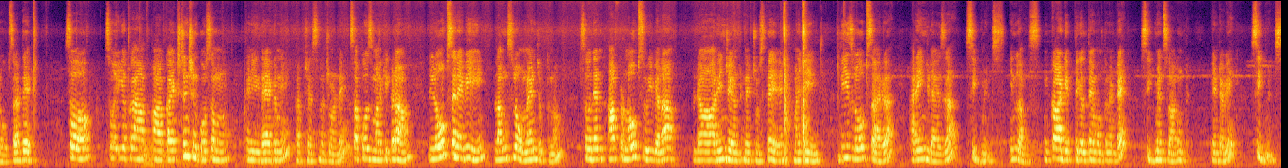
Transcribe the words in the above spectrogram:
lobes are there so so ఈ యొక్క ఆ యొక్క ఎక్స్టెన్షన్ కోసం నేను ఈ డయాగ్రామ్ని కట్ చేస్తున్నా చూడండి. సపోజ్ మనకి ఇక్కడ లోబ్స్ అనేవి లంగ్స్లో ఉన్నాయని చెప్తున్నాం. సో దెన్ ఆఫ్టర్ లోబ్స్ ఇవి ఎలా అరేంజ్ అయి ఉంటున్నాయి చూస్తే మనకి these lobes are arranged as segments in lungs ఇంకా డెప్త్కి వెళ్తే ఏమవుతుందంటే సిగ్మెంట్స్ లాగా ఉంటాయి. ఏంటవి? సిగ్మెంట్స్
